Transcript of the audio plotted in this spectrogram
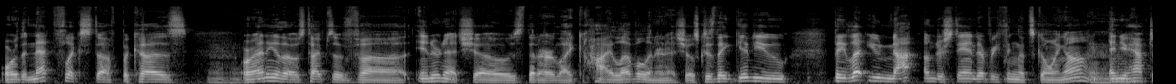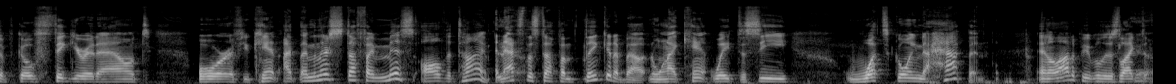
or the Netflix stuff because, Mm-hmm. or any of those types of uh, internet shows that are like high level internet shows because they give you, they let you not understand everything that's going on, Mm-hmm. and you have to go figure it out. Or if you can't, I, I mean, there's stuff I miss all the time, and that's the stuff I'm thinking about, and I can't wait to see what's going to happen. And a lot of people just like to,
